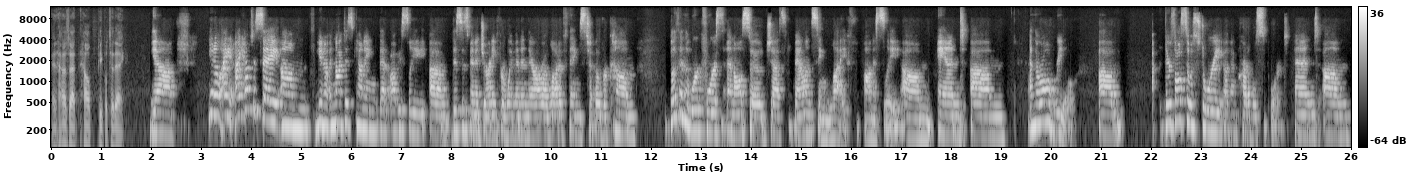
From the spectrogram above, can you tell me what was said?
and how does that help people today? Yeah. You know, I, I have to say, um, you know, and not discounting that obviously um, this has been a journey for women and there are a lot of things to overcome, both in the workforce and also just balancing life, honestly. Um, and um, and they're all real. Um, there's also a story of incredible support. And, um,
